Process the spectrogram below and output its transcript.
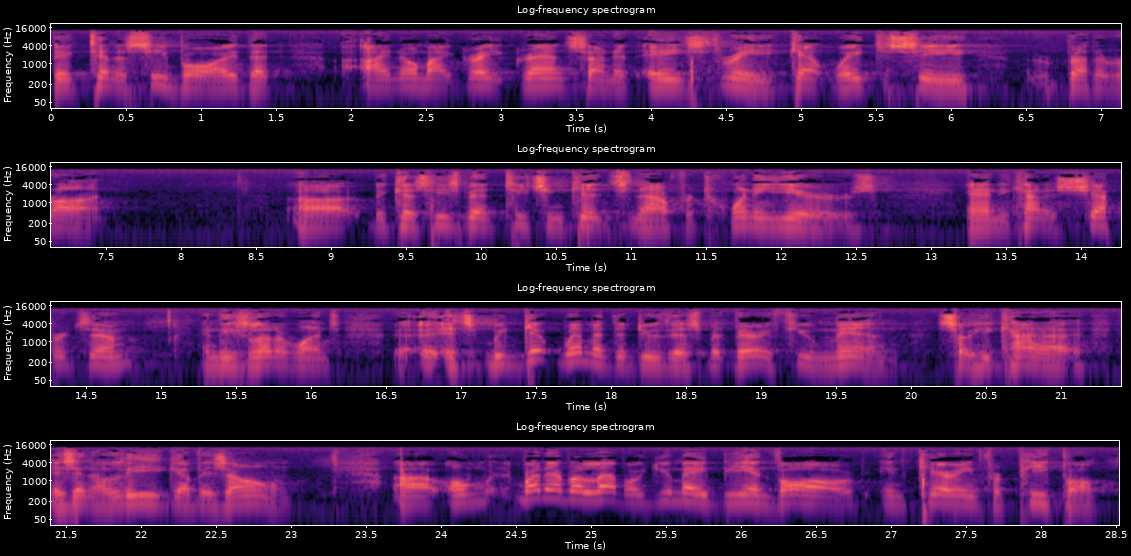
big Tennessee boy that I know my great grandson at age three can't wait to see Brother Ron. Uh, because he's been teaching kids now for 20 years and he kind of shepherds them and these little ones uh, it's we get women to do this but very few men so he kind of is in a league of his own. Uh, on whatever level you may be involved in caring for people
